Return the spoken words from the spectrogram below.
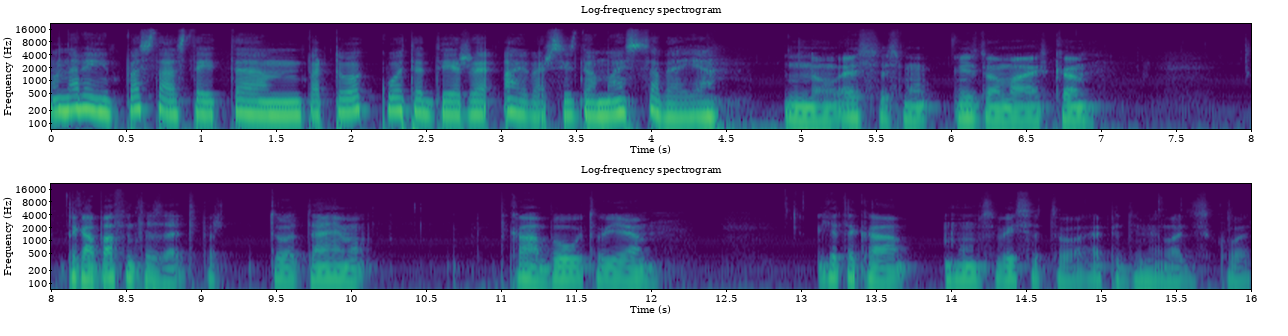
un arī pastāstīt um, par to, ko tad ir Aivars izdomājis savējā. Nu, es esmu izdomājis, ka tā kā pafantazēt par to tēmu, kā būtu, ja, ja tā kā mums visu to epidemioloģisko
